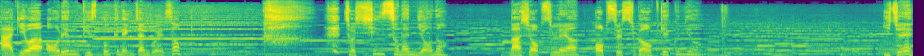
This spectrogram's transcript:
아기와 어른 비스포크 냉장고에서 카, 저 신선한 연어 맛이 없을래야 없을 수가 없겠군요. 이제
